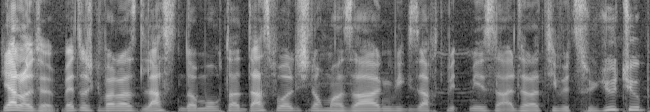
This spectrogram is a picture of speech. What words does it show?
Ja, Leute, wenn es euch gefallen hat, lasst einen Daumen hoch da. Das wollte ich nochmal sagen. Wie gesagt, Vidme ist eine Alternative zu YouTube,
